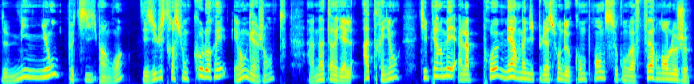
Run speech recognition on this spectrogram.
De mignons petits pingouins des illustrations colorées et engageantes, un matériel attrayant qui permet à la première manipulation de comprendre ce qu'on va faire dans le jeu.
